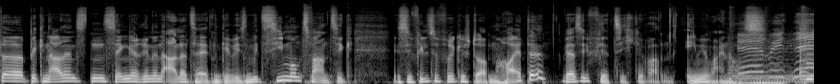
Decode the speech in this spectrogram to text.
der begnadendsten Sängerinnen aller Zeiten gewesen. Mit 27 ist sie viel zu früh gestorben. Heute wäre sie 40 geworden. Amy Winehouse. Everything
